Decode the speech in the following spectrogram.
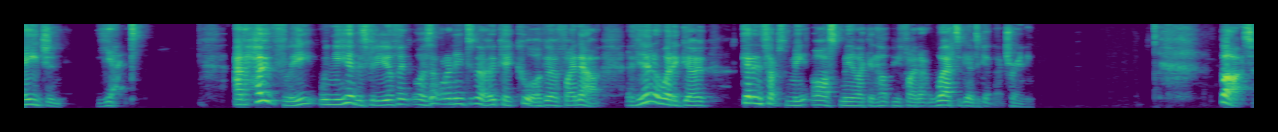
agent yet. And hopefully, when you hear this video, you'll think, oh, is that what I need to know? Okay, cool. I'll go and find out. And if you don't know where to go, get in touch with me, ask me, and I can help you find out where to go to get that training. But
